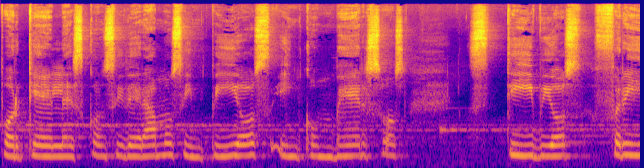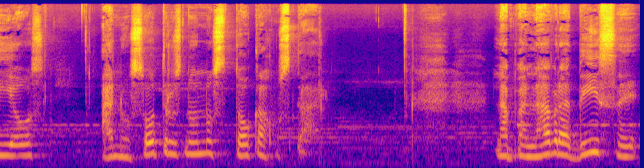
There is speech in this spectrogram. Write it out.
porque les consideramos impíos, inconversos, tibios, fríos. A nosotros no nos toca juzgar. La palabra dice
